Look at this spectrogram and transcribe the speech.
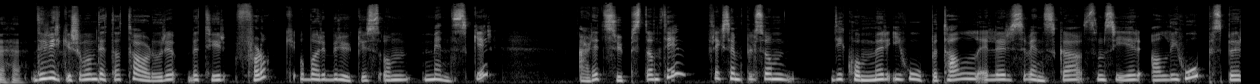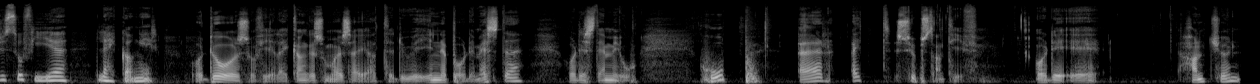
Det virker som om dette taleordet betyr flokk og bare brukes om mennesker. Er det et substantiv, eksempel som de kommer i hopetall, eller svenska som sier all i hop, spør Sofie Leikanger. Og da, Sofie Leikanger, så må jeg si at du er inne på det meste, og det stemmer jo. Hop er et substantiv, og det er hannkjønn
